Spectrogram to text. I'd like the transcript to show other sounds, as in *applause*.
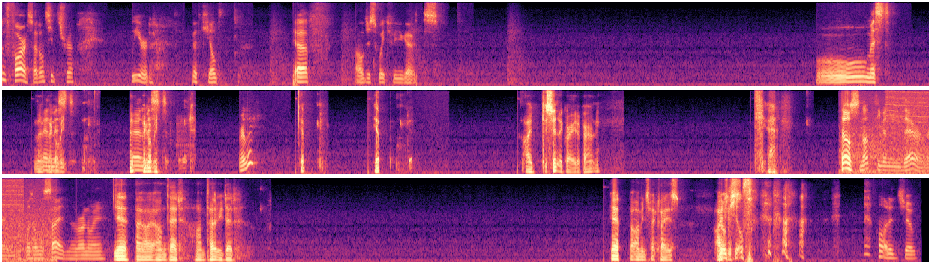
too far, so I don't see the trail. Weird. Got killed. Yeah, I'll just wait for you guys. Oh, missed. No, and me. missed. No, And me. missed. Really? Yep. Yep. I disintegrated apparently. Yeah. That was not even there, man. It was on the side, the runway. Yeah, I, I, I'm dead. I'm totally dead. Yeah, but I'm in spectators. I no just kills. *laughs* what a joke.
